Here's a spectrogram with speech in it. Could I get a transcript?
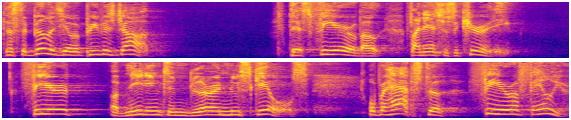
the stability of a previous job. There's fear about financial security, fear of needing to learn new skills, or perhaps the fear of failure.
